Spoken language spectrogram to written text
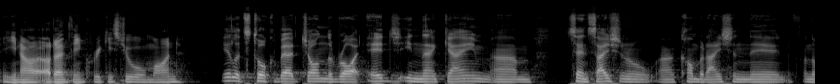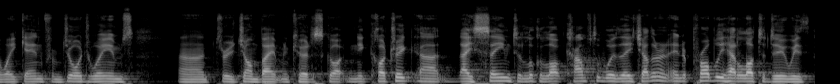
you know, I don't think Ricky Stuart will mind. Yeah, let's talk about John the right edge in that game. Um, sensational uh, combination there from the weekend from George Williams uh, through John Bateman, Curtis Scott, Nick Cotric. Uh, they seem to look a lot comfortable with each other, and, and it probably had a lot to do with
